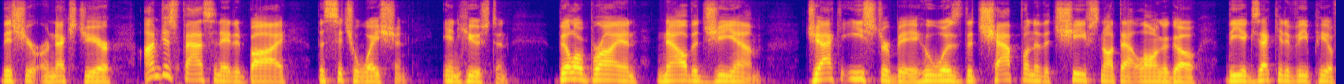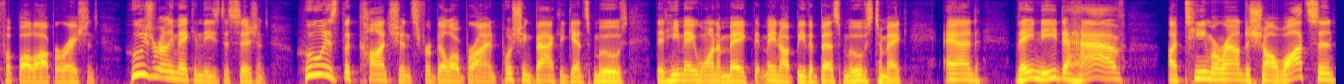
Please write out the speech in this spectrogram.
this year or next year. I'm just fascinated by the situation in Houston. Bill O'Brien, now the GM. Jack Easterby, who was the chaplain of the Chiefs not that long ago, the executive VP of football operations. Who's really making these decisions? Who is the conscience for Bill O'Brien pushing back against moves that he may want to make that may not be the best moves to make? And they need to have a team around Deshaun Watson,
